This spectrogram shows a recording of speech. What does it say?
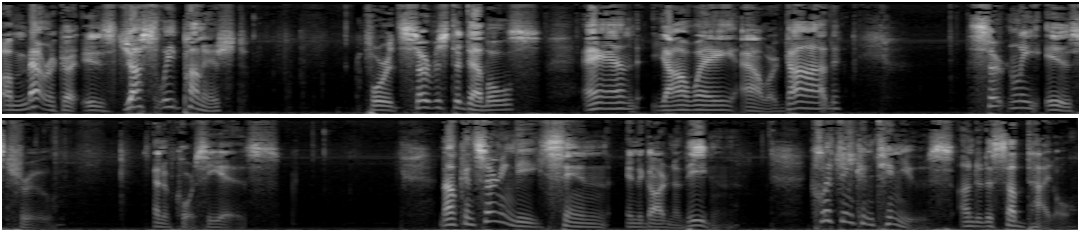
America is justly punished for its service to devils and Yahweh our God certainly is true. And of course he is. Now concerning the sin in the Garden of Eden, Clifton continues under the subtitle,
